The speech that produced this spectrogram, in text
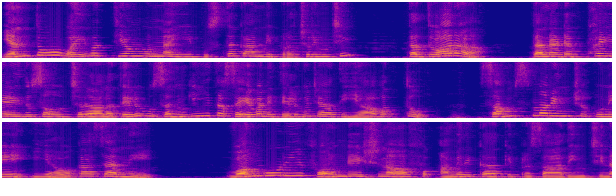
ఎంతో వైవిధ్యం ఉన్న ఈ పుస్తకాన్ని ప్రచురించి తద్వారా తన డెబ్భై ఐదు సంవత్సరాల తెలుగు సంగీత సేవని తెలుగు జాతి యావత్తు సంస్మరించుకునే ఈ అవకాశాన్ని వంగూరి ఫౌండేషన్ ఆఫ్ అమెరికాకి ప్రసాదించిన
